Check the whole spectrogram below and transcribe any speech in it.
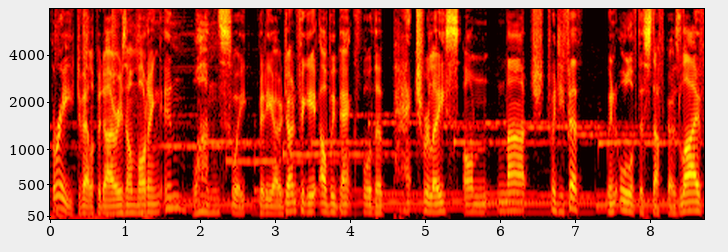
three developer diaries on modding in one sweet video. Don't forget, I'll be back for the patch release on March 25th when all of this stuff goes live.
